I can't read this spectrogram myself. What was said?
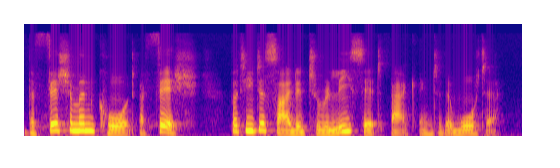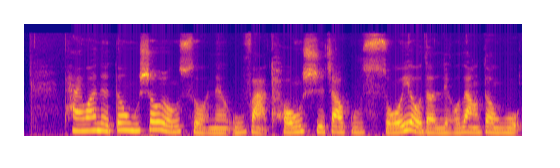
The fisherman caught a fish, but he decided to release it back into the water. 台湾的动物收容所呢，无法同时照顾所有的流浪动物，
